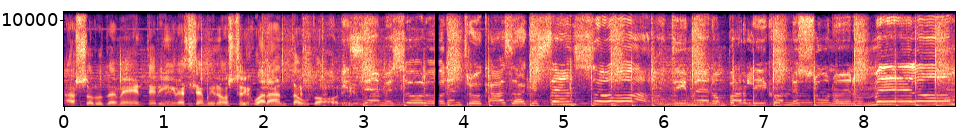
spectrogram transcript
Assolutamente, ringraziamo i nostri 40 autori. Insieme solo dentro casa che senso ha? Di me non parli con nessuno e non me lo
